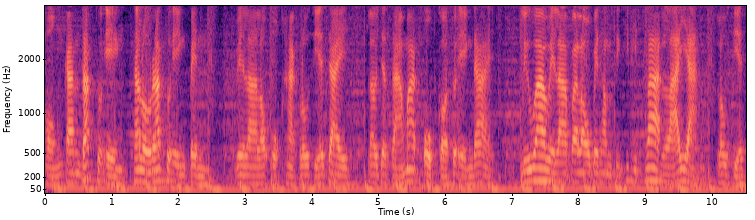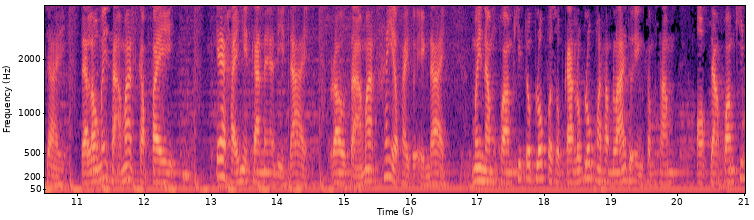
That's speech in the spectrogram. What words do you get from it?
ของการรักตัวเอง ถ้าเรารักตัวเองเป็น เวลาเราอกหักเราเสียใจ เราจะสามารถโอบกอดตัวเองได้ หรือว่าเวลาเราไปทำสิ่งที่ผิดพลาดหลายอย่างเราเสียใจ แต่เราไม่สามารถกลับไปแก้ไขเหตุการณ์ในอดีตได้ เราสามารถให้อภัยตัวเองได้ ไม่นำความคิดลบๆ ประสบการณ์ลบๆ มาทำร้ายตัวเองซ้ำๆ ออกจากความคิด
